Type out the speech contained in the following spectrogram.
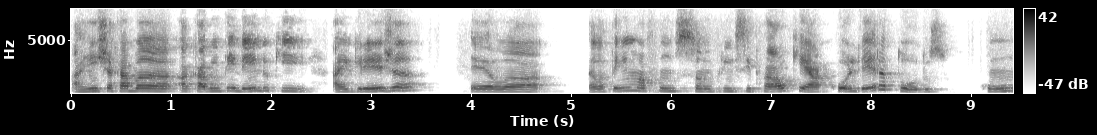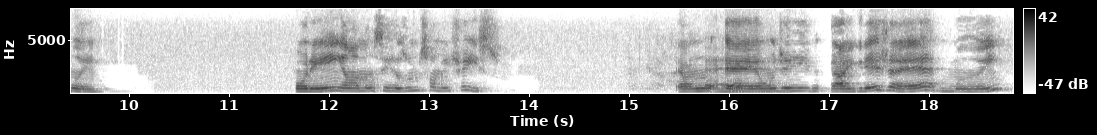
a gente acaba, acaba entendendo que a igreja ela, ela tem uma função principal que é acolher a todos como mãe. Porém, ela não se resume somente a isso. É, um, é... é onde a igreja é mãe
